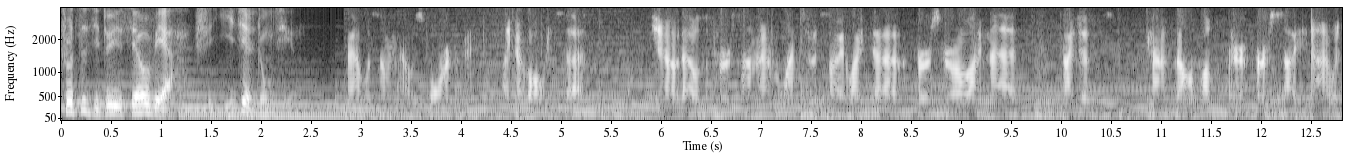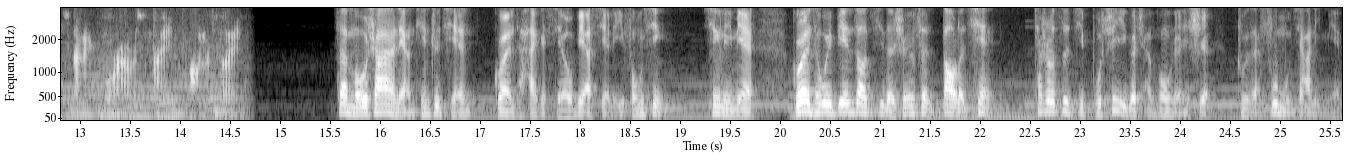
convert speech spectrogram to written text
说自己对于 Sylvia 是一见钟情。That was something that was foreign to me. Like I've always said, you know, that was the first time I ever went to a site like that. The first girl I met, I just kind of fell in love with her at first sight. And I was spending four hours a night on the site. 在谋杀案两天之前，Grant 还给 Sylvia 写了一封信。信里面，Grant 为编造自己的身份道了歉。他说自己不是一个成功人士，住在父母家里面。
